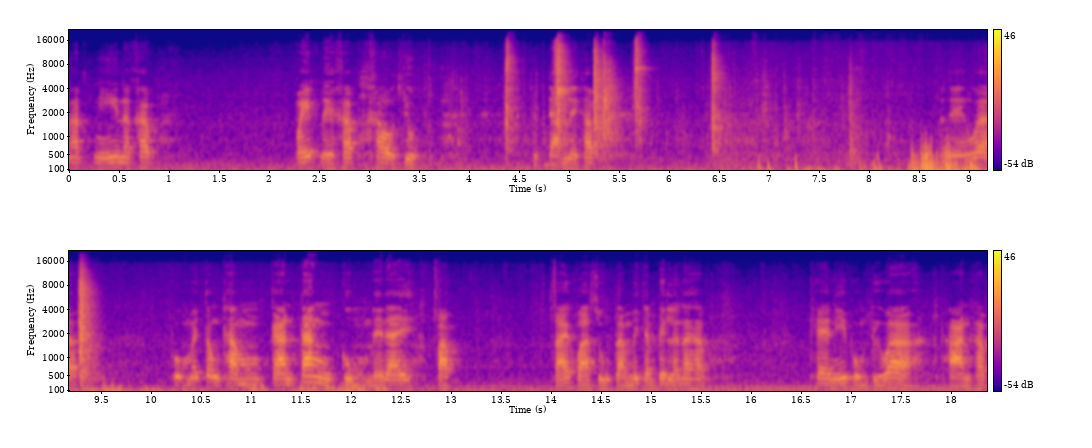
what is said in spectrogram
นัดนี้นะครับ เป๊ะเลยครับ เข้าจุด จุดดำเลยครับ แสดงว่าผมไม่ต้องทำการตั้งกลุ่มใดๆ ปรับซ้ายขวาสูงต่ำไม่จำเป็นแล้วนะครับ ค่นี้ผมถือว่าผ่านครับ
